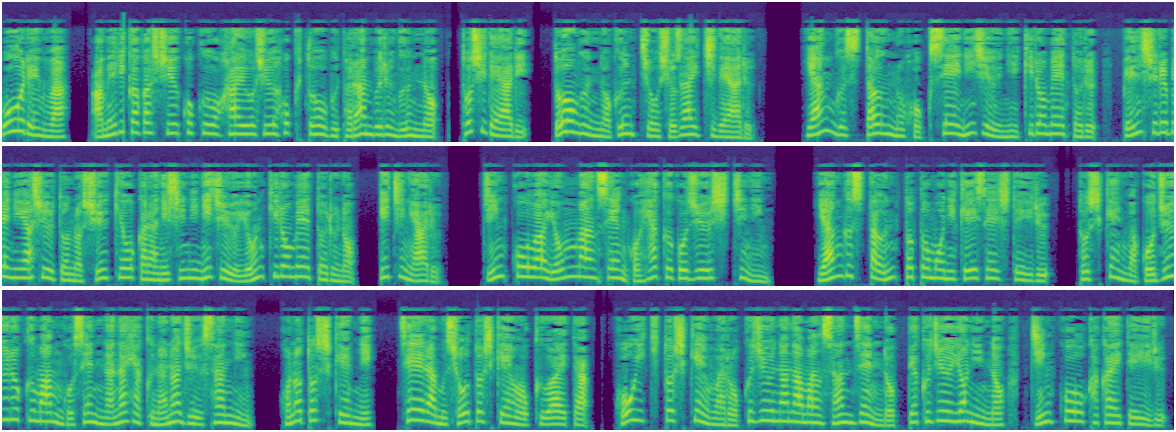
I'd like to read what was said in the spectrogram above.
ウォーレンはアメリカ合衆国オハイオ州北東部トランブル郡の都市であり、同郡の郡庁所在地である。ヤングスタウンの北西 22km、ペンシルベニア州との宗教から西に 24km の位置にある。人口は41,557人。ヤングスタウンと共に形成している都市圏は565,773人。この都市圏にセーラム小都市圏を加えた広域都市圏は67万3614人の人口を抱えている。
